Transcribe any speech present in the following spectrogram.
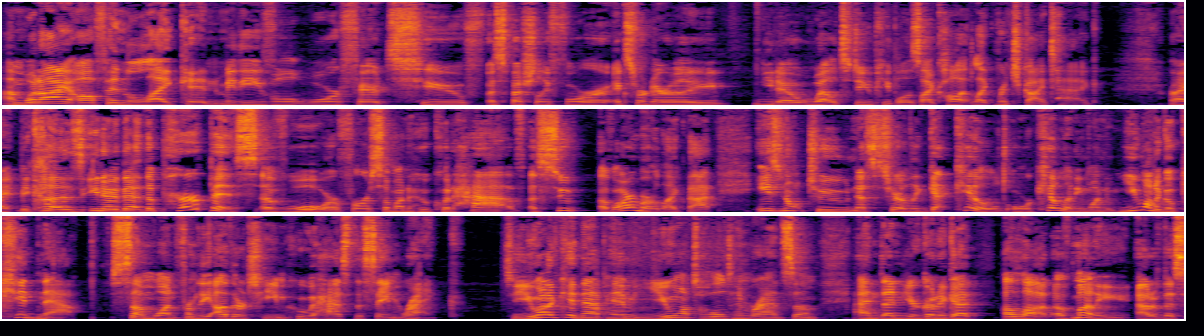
Um, what I often liken medieval warfare to, especially for extraordinarily, you know, well-to-do people, is I call it like rich guy tag right? Because, you know, the, the purpose of war for someone who could have a suit of armor like that is not to necessarily get killed or kill anyone. You want to go kidnap someone from the other team who has the same rank. So you want to kidnap him, you want to hold him ransom, and then you're going to get a lot of money out of this.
